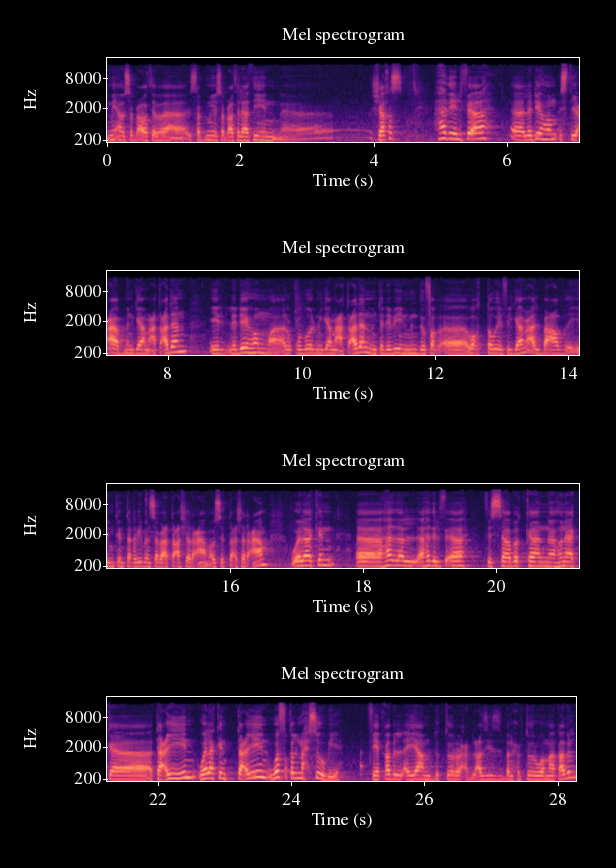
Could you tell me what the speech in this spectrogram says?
137 آه، شخص. هذه الفئة آه، لديهم استيعاب من جامعة عدن لديهم القبول من جامعة عدن منتدبين منذ آه، وقت طويل في الجامعة البعض يمكن تقريبا 17 عام أو 16 عام. ولكن هذا هذه الفئة في السابق كان هناك تعيين ولكن تعيين وفق المحسوبية. في قبل أيام الدكتور عبد العزيز بن حبتور وما قبل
